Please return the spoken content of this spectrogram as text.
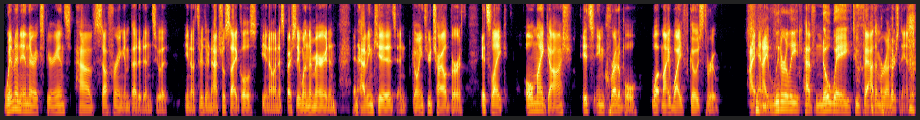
women in their experience have suffering embedded into it you know through their natural cycles you know and especially when they're married and and having kids and going through childbirth it's like oh my gosh it's incredible what my wife goes through I, and I literally have no way to fathom or understand it.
